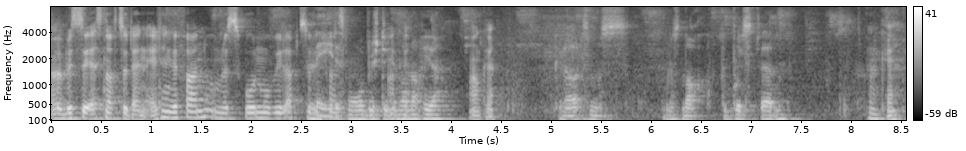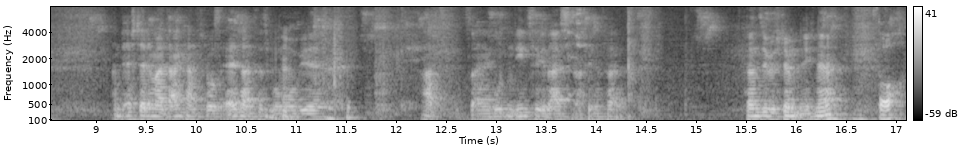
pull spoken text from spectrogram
Aber bist du erst noch zu deinen Eltern gefahren, um das Wohnmobil abzuliefern? Nee, das Wohnmobil steht immer noch hier. Okay, Genau, das muss, muss noch geputzt werden. okay. An der Stelle mal Dank an Flo's Eltern fürs Wohnmobil. Hat seine guten Dienste geleistet auf jeden Fall. Hören Sie bestimmt nicht, ne? Doch.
